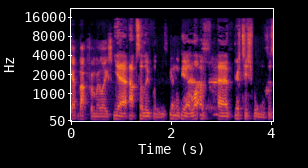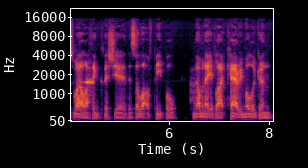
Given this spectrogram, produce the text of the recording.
kept back from release. Yeah, absolutely. There's going to be a lot of uh, British winners as well. I think this year there's a lot of people nominated, like Carey Mulligan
